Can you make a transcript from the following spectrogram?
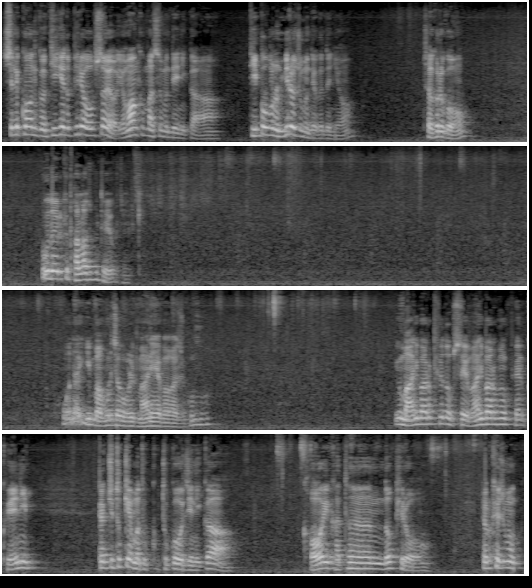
실리콘 그 기계도 필요 없어요. 요만큼만 쓰면 되니까 뒷부분을 밀어주면 되거든요. 자 그리고 여기다 이렇게 발라주면 돼요. 그냥 이렇게. 워낙 이 마무리 작업을 많이 해봐가지고 뭐 이거 많이 바를 필요도 없어요. 많이 바르면 괜- 괜히 벽지 두께만 두, 두꺼워지니까 거의 같은 높이로 이렇게 해주면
